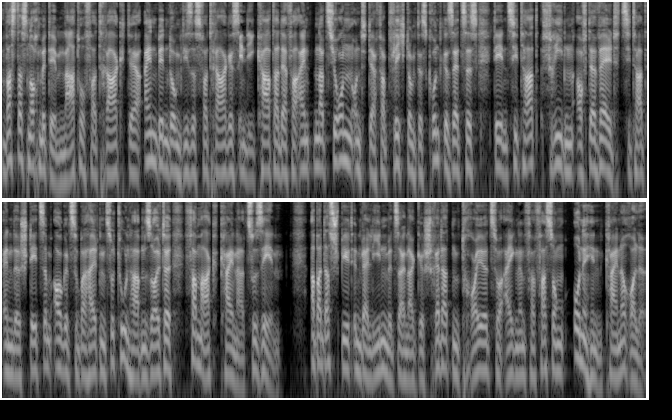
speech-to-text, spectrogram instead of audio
Was das noch mit dem NATO-Vertrag, der Einbindung dieses Vertrages in die Charta der Vereinten Nationen und der Verpflichtung des Grundgesetzes, den Zitat Frieden auf der Welt, Zitat Ende, stets im Auge zu behalten, zu tun haben sollte, vermag keiner zu sehen. Aber das spielt in Berlin mit seiner geschredderten Treue zur eigenen Verfassung ohnehin keine Rolle.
